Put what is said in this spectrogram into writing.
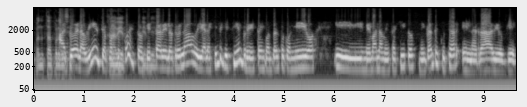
cuando estabas por A toda la audiencia, por ah, supuesto, que está del otro lado y a la gente que siempre está en contacto conmigo y me manda mensajitos. Me encanta escuchar en la radio que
